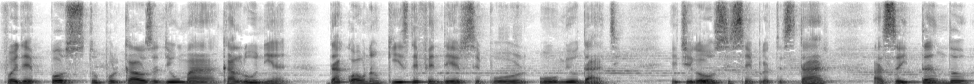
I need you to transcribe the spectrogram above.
foi deposto por causa de uma calúnia, da qual não quis defender-se por humildade. Retirou-se sem protestar, aceitando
